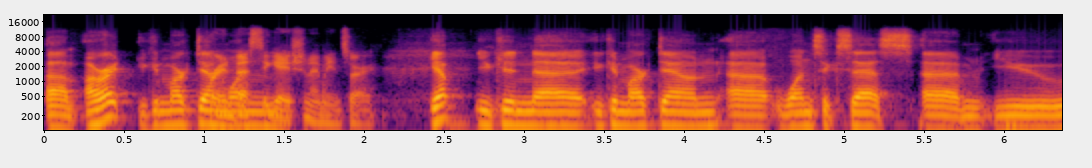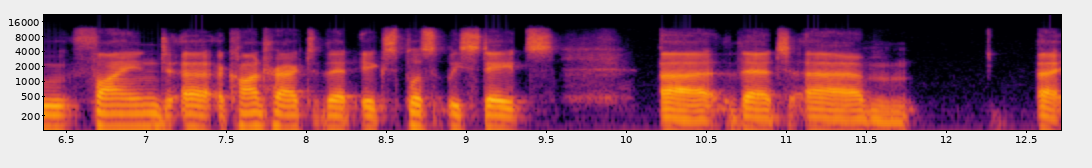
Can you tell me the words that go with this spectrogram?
Um, all right. You can mark down For one- investigation, I mean, sorry. Yep, you can uh, you can mark down uh, one success. Um, you find uh, a contract that explicitly states uh, that um, uh,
